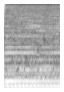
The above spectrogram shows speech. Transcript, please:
you.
